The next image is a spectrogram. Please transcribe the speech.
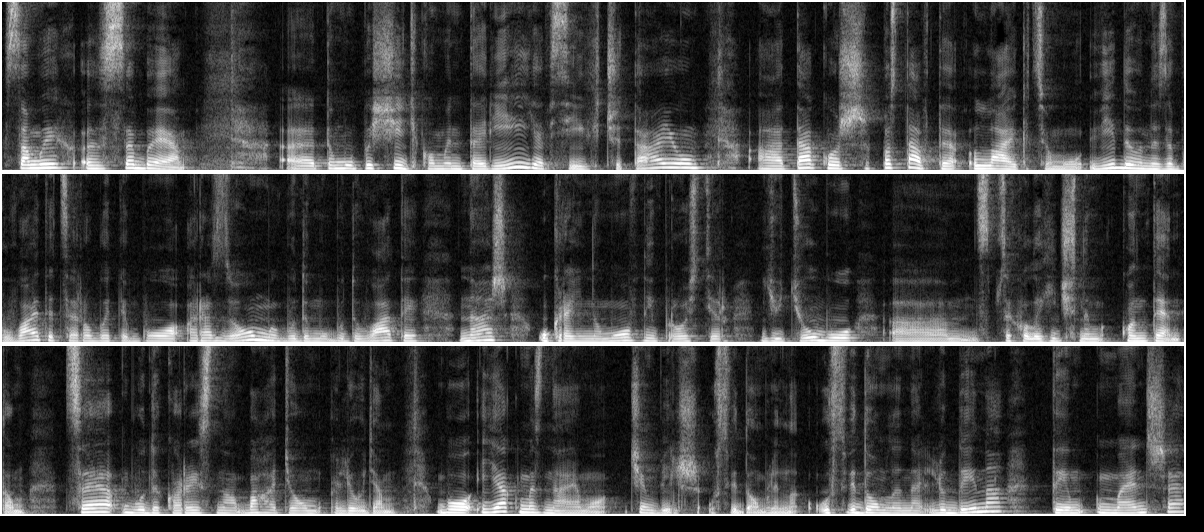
самих е, себе. Е, тому пишіть коментарі, я всі їх читаю. А також поставте лайк цьому відео, не забувайте це робити, бо разом ми будемо будувати наш україномовний простір Ютубу е, з психологічним контентом. Це буде корисно багатьом людям. Бо, як ми знаємо, чим більше усвідомлена, усвідомлена людина, тим менше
